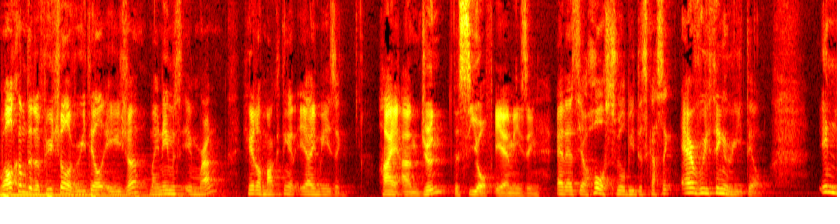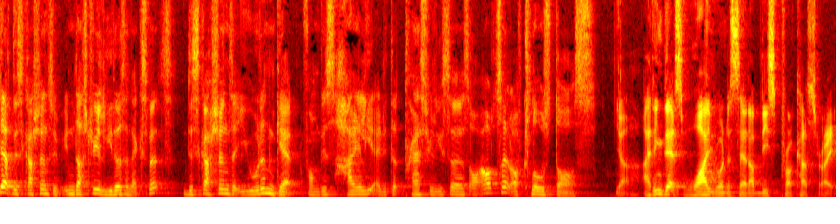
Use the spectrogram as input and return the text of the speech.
Welcome to the future of retail Asia. My name is Imran, head of marketing at Aimazing. Hi, I'm Jun, the CEO of Aimazing. And as your host, we'll be discussing everything retail. In depth discussions with industry leaders and experts, discussions that you wouldn't get from these highly edited press releases or outside of closed doors. Yeah, I think that's why we want to set up this podcast, right?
